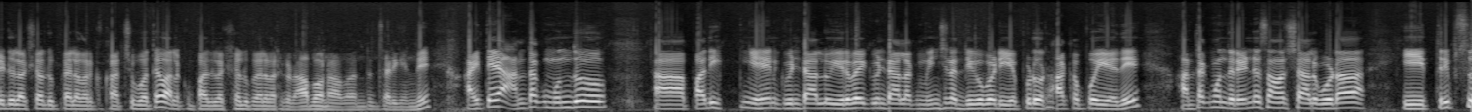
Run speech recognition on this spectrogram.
ఏడు లక్షల రూపాయల వరకు ఖర్చు పోతే వాళ్ళకు పది లక్షల రూపాయల వరకు లాభం రావడం జరిగింది. అయితే అంతకు ముందు పదిహేను క్వింటాలు ఇరవై క్వింటాలకు మించిన దిగుబడి ఎప్పుడు రాకపోయేది. అంతకుముందు రెండు సంవత్సరాలు కూడా ఈ త్రిప్స్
